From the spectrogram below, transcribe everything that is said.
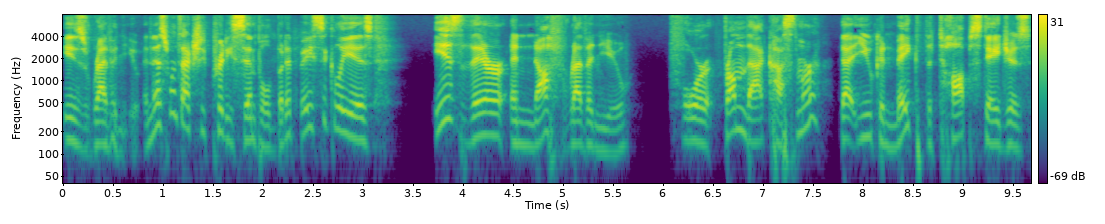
is revenue, and this one's actually pretty simple, but it basically is: is there enough revenue for from that customer that you can make the top stages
